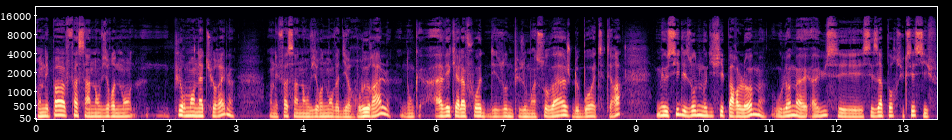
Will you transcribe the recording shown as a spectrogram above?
On n'est pas face à un environnement purement naturel, on est face à un environnement, on dire, rural, donc avec à la fois des zones plus ou moins sauvages, de bois, etc., mais aussi des zones modifiées par l'homme, où l'homme a, eu ses, apports successifs,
